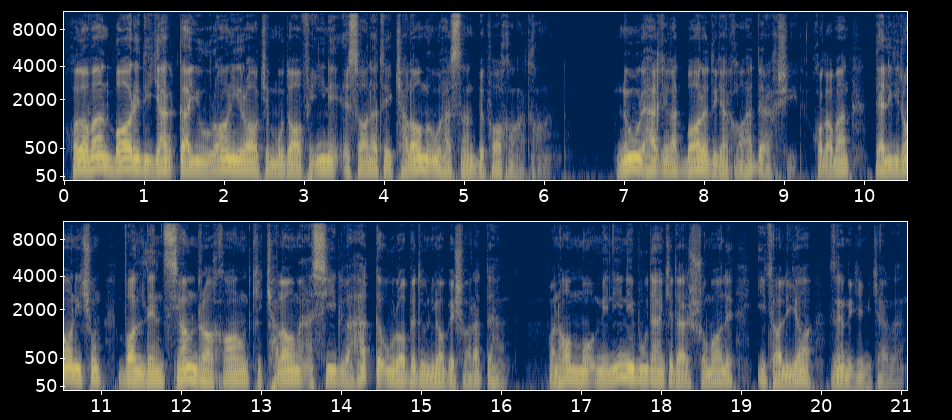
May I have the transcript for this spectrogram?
خداوند بار دیگر قیورانی را که مدافعین اصالت کلام او هستند به پا خواهد خواند. نور حقیقت بار دیگر خواهد درخشید. خداوند دلیرانی چون والدنسیان را خواند که کلام اصیل و حق او را به دنیا بشارت دهند. آنها مؤمنینی بودند که در شمال ایتالیا زندگی می‌کردند.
